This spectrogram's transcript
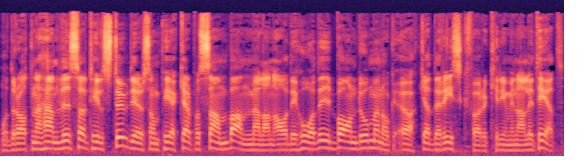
Moderaterna hänvisar till studier som pekar på samband mellan ADHD i barndomen och ökad risk för kriminalitet.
